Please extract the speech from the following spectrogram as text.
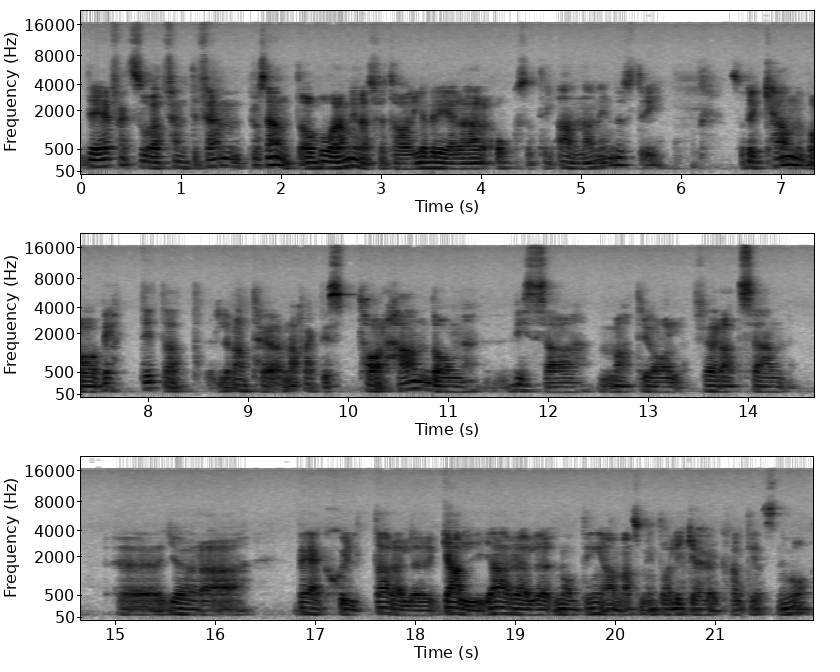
Det är faktiskt så att 55 procent av våra medlemsföretag levererar också till annan industri. Så det kan vara vettigt att leverantörerna faktiskt tar hand om vissa material för att sen eh, göra vägskyltar eller galgar eller någonting annat som inte har lika hög kvalitetsnivå.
